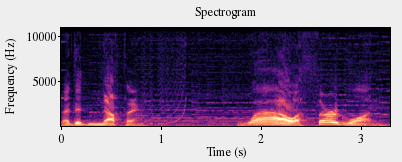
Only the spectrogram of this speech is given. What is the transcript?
That did nothing. Wow, a third one.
